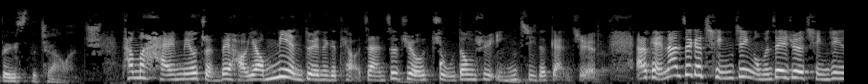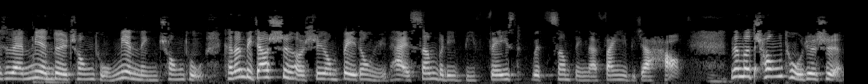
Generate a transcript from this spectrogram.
face the challenge. 他们还没有准备好要面对那个挑战，这就有主动去迎击的感觉。OK，那这个情境，我们这一句的情境是在面对冲突、面临冲突，可能比较适合是用被动语态 somebody be faced with something 来翻译比较好。那么冲突就是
